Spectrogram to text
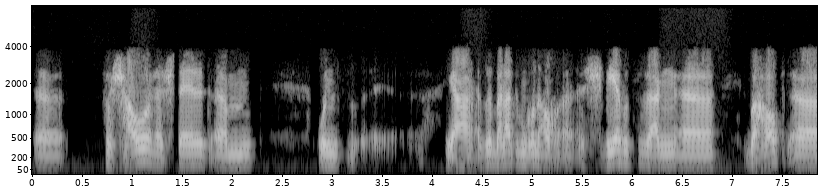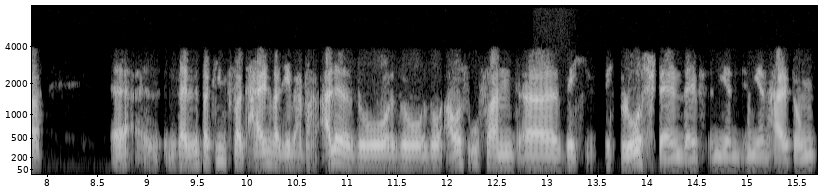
äh, zur Schau stellt. Ähm, Und äh, ja, also man hat im Grunde auch äh, schwer sozusagen äh, überhaupt äh, äh, seine Sympathien zu verteilen, weil eben einfach alle so so so ausufernd äh, sich sich bloßstellen selbst in ihren in ihren Haltungen.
